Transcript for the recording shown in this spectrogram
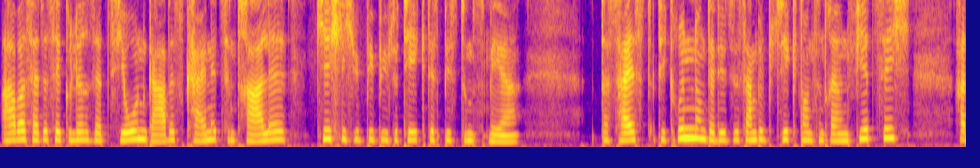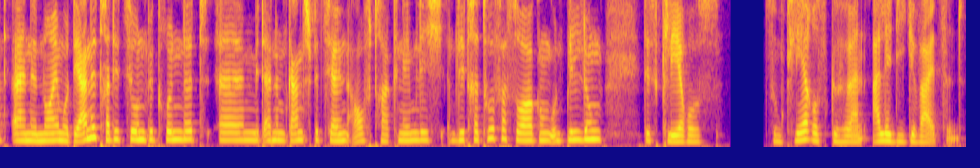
aber seit der Säkularisation gab es keine zentrale kirchliche Bibliothek des Bistums mehr. Das heißt, die Gründung der Diözesanbibliothek 1943 hat eine neue moderne Tradition begründet äh, mit einem ganz speziellen Auftrag, nämlich Literaturversorgung und Bildung des Klerus. Zum Klerus gehören alle, die geweiht sind,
